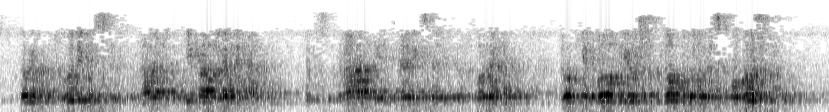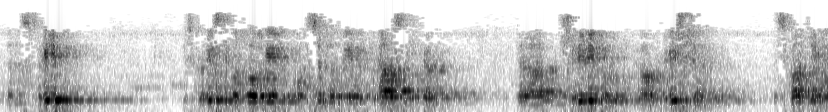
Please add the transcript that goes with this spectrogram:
Zbog toga potrudimo se, naravno dok ima vremena, dok su vrati i dveri crkve dok je Bog još dobro raspoložen da nas primi. Iskoristimo to vrijeme, posebno vrijeme praznika, da živimo kao hrišćani, da shvatimo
